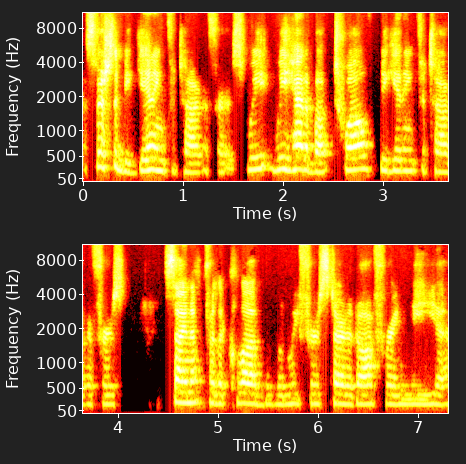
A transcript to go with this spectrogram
especially beginning photographers, we, we had about 12 beginning photographers sign up for the club when we first started offering the, uh,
